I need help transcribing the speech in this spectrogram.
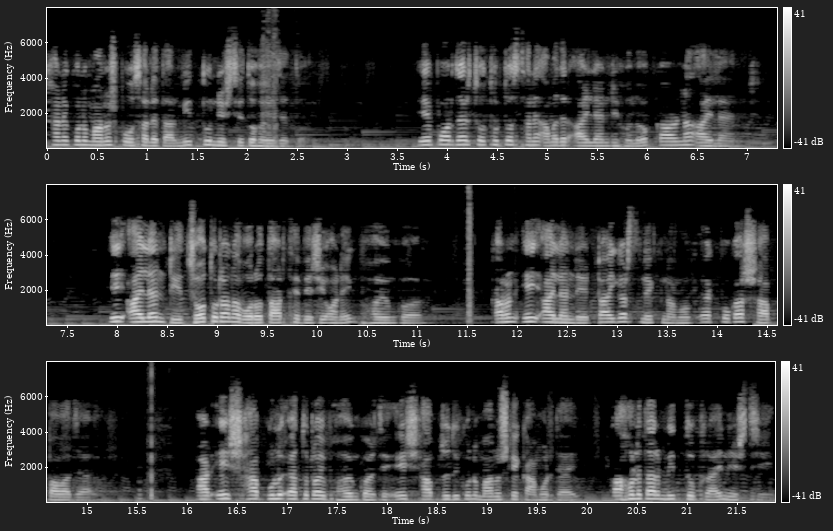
এখানে কোনো মানুষ পৌঁছালে তার মৃত্যু নিশ্চিত হয়ে যেত। এ পর্যায়ের চতুর্থ স্থানে আমাদের আইল্যান্ডটি হলো কার্না আইল্যান্ড এই আইল্যান্ডটি যতটা না বড় তার থেকে বেশি অনেক ভয়ঙ্কর। কারণ এই আইল্যান্ডে টাইগার স্নেক নামক এক প্রকার সাপ পাওয়া যায়। আর এই সাপগুলো এতটাই ভয়ঙ্কর যে এই সাপ যদি কোনো মানুষকে কামড় দেয়, তাহলে তার মৃত্যু প্রায় নিশ্চিত।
